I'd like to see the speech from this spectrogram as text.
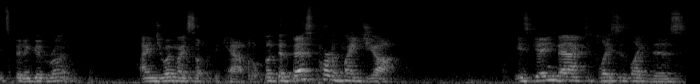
It's been a good run. I enjoy myself at the Capitol. But the best part of my job is getting back to places like this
